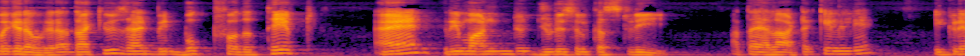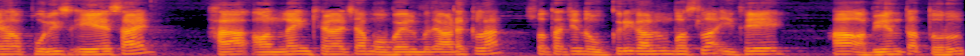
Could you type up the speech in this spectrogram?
वगैरे वगैरे. The accused had been booked for the theft and remand judicial custody आता याला अटक केलेली आहे. इकडे हा पोलीस ए एस आय हा ऑनलाईन खेळाच्या मोबाईलमध्ये अडकला स्वतःची नोकरी घालून बसला इथे हा अभियंता तरुण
